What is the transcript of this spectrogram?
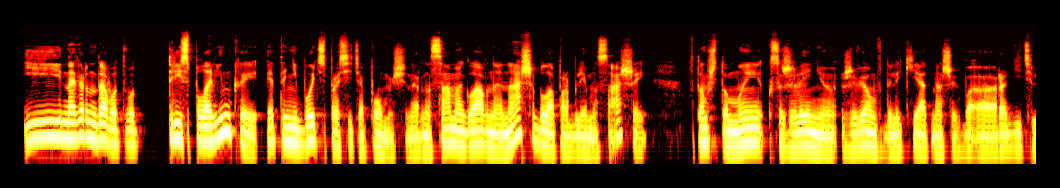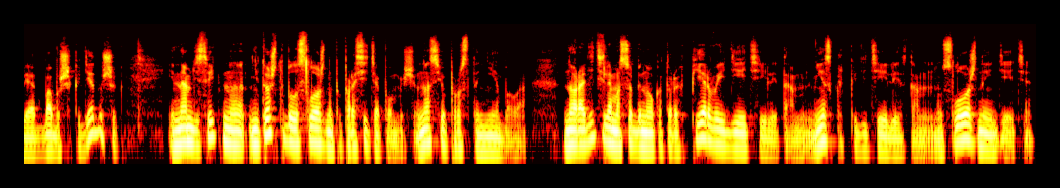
И, наверное, да, вот, вот три с половинкой — это не бойтесь спросить о помощи. Наверное, самая главная наша была проблема с Сашей в том, что мы, к сожалению, живем вдалеке от наших родителей, от бабушек и дедушек, и нам действительно не то, что было сложно попросить о помощи, у нас ее просто не было. Но родителям, особенно у которых первые дети или там несколько детей, или там ну, сложные дети,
